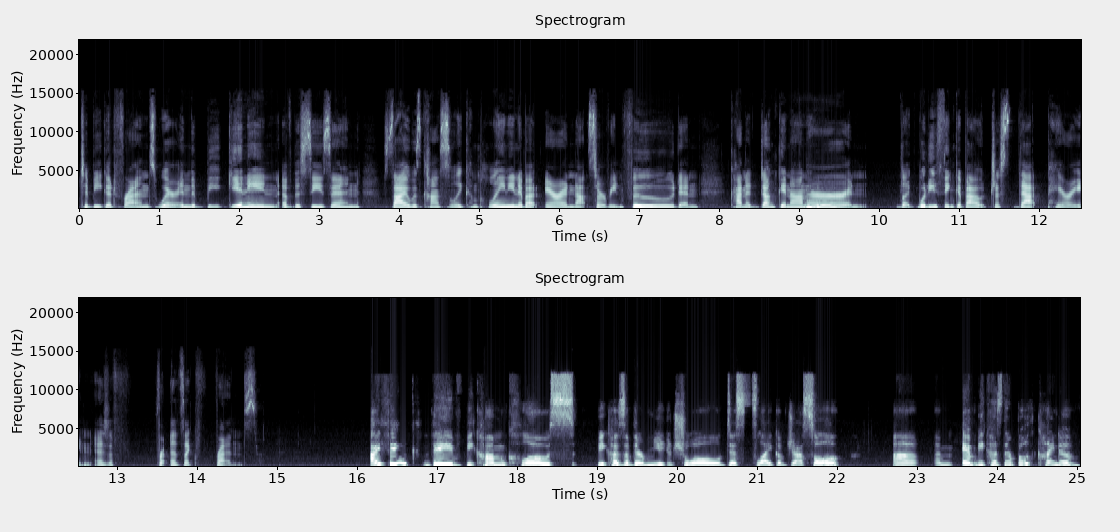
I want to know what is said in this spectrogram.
to be good friends, where in the beginning of the season, Sai was constantly complaining about Erin not serving food and kind of dunking on her. And like, what do you think about just that pairing as a fr- as like friends? I think they've become close because of their mutual dislike of Jessel. Um, and because they're both kind of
